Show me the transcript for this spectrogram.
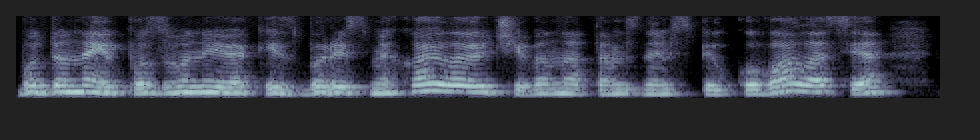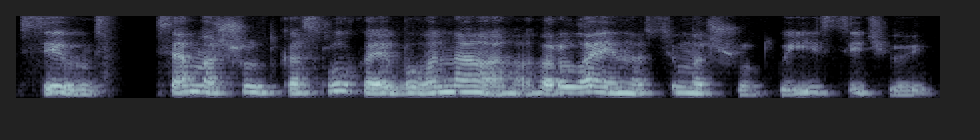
бо до неї позвонив якийсь Борис Михайлович, і вона там з ним спілкувалася. Всі, вся маршрутка слухає, бо вона горлає на всю маршрутку, її всі чують.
